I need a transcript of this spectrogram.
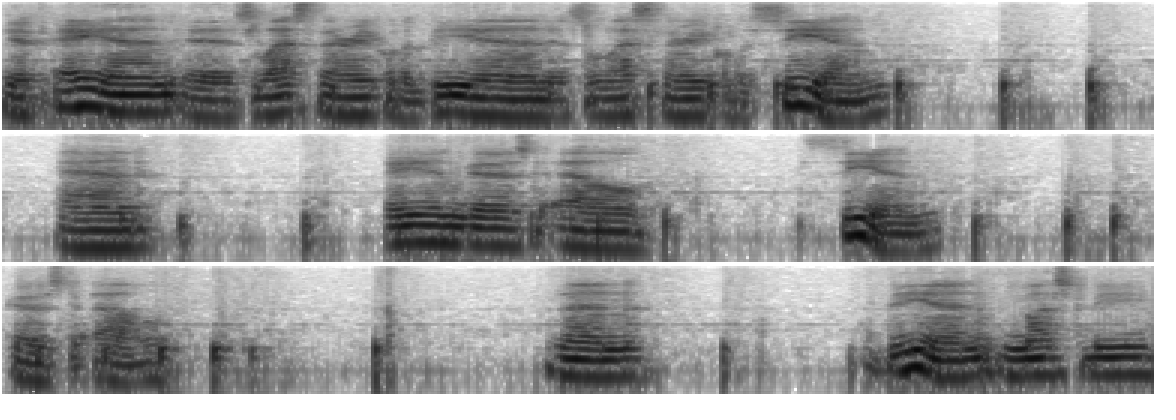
If an is less than or equal to bn is less than or equal to cn, and an goes to L, cn goes to L, then bn must be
